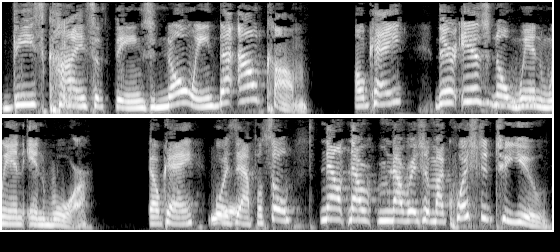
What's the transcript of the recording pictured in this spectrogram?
these kinds of things knowing the outcome. Okay? There is no mm-hmm. win-win in war. Okay? For example. So now, now, now, Rachel, my question to you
